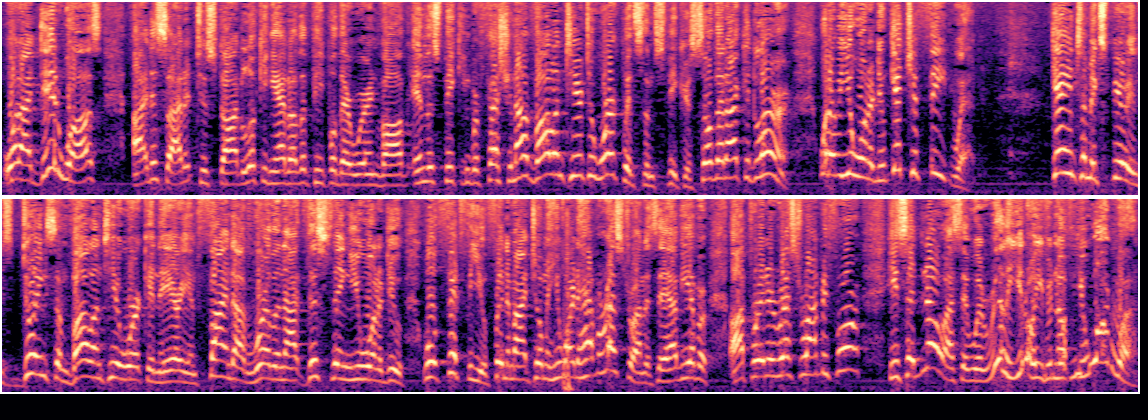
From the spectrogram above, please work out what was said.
What I did was I decided to start looking at other people that were involved in the speaking profession. I volunteered to work with some speakers so that I could learn. Whatever you want to do, get your feet wet. Gain some experience doing some volunteer work in the area and find out whether or not this thing you want to do will fit for you. A friend of mine told me he wanted to have a restaurant. I said, have you ever operated a restaurant before? He said, no. I said, well, really, you don't even know if you want one.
